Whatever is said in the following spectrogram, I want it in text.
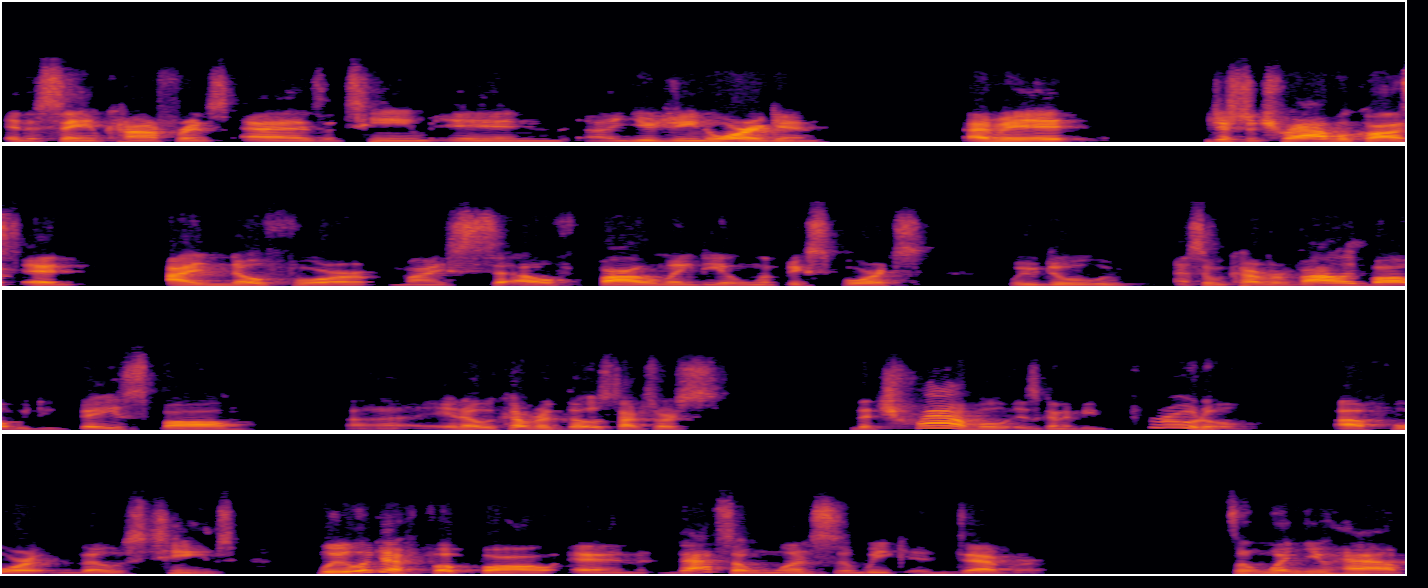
in the same conference as a team in uh, Eugene, Oregon. I mean, it just a travel cost. And I know for myself, following the Olympic sports, we do. Said we cover volleyball, we do baseball. Uh, you know, we cover those types of. The travel is going to be brutal uh, for those teams. We look at football, and that's a once a week endeavor. So when you have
